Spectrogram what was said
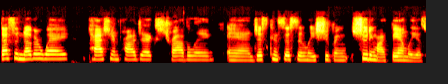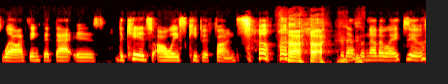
that's another way passion projects, traveling, and just consistently shooting shooting my family as well. I think that that is the kids always keep it fun, so, so that's another way too.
